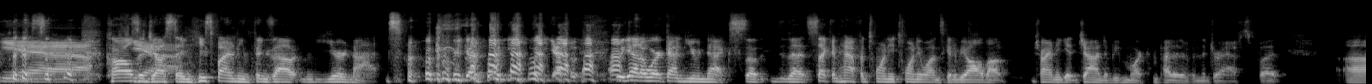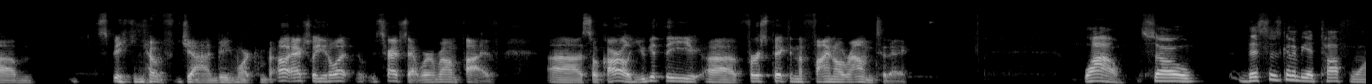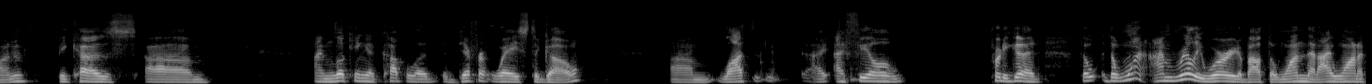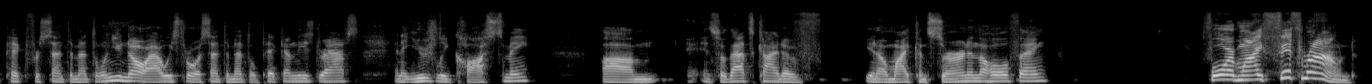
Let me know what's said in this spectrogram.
Yeah. so Carl's yeah. adjusting. He's finding things out, and you're not. So we got we, got we got to work on you next. So that second half of 2021 is going to be all about trying to get John to be more competitive in the drafts. But um, speaking of John being more competitive, oh, actually, you know what? Scratch that. We're around five. Uh, so Carl, you get the uh, first pick in the final round today. Wow. So this is going to be a tough one because um, I'm looking a couple of different ways to go. Um, lots, I, I feel pretty good. The the one I'm really worried about the one that I want to pick for sentimental, and you know I always throw a sentimental pick on these drafts, and it usually costs me. Um, and so that's kind of you know my concern in the whole thing. For my fifth round,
